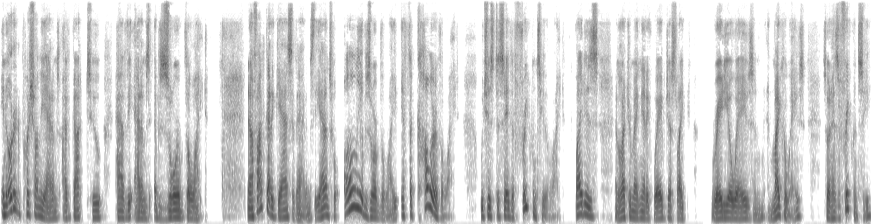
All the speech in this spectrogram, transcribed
In order to push on the atoms, I've got to have the atoms absorb the light. Now, if I've got a gas of atoms, the atoms will only absorb the light if the color of the light, which is to say the frequency of the light, light is an electromagnetic wave just like radio waves and, and microwaves. So it has a frequency,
